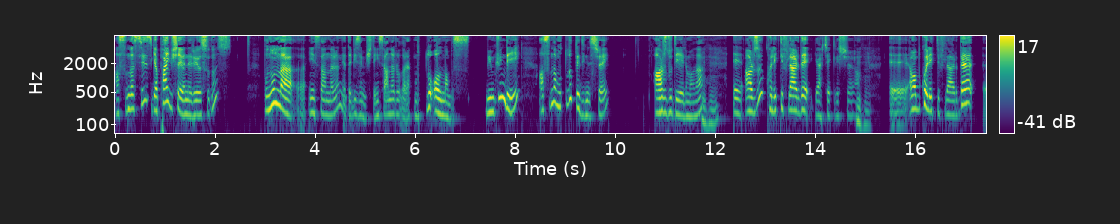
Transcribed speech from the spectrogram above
aslında siz yapay bir şey öneriyorsunuz. Bununla e, insanların ya da bizim işte insanlar olarak mutlu olmamız mümkün değil. Aslında mutluluk dediğiniz şey arzu diyelim ona. Hı hı. E, arzu kolektiflerde gerçekleşiyor. Hı hı. E, ama bu kolektiflerde e,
